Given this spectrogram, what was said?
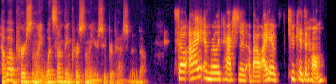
How about personally? What's something personally you're super passionate about? So I am really passionate about, I have two kids at home.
